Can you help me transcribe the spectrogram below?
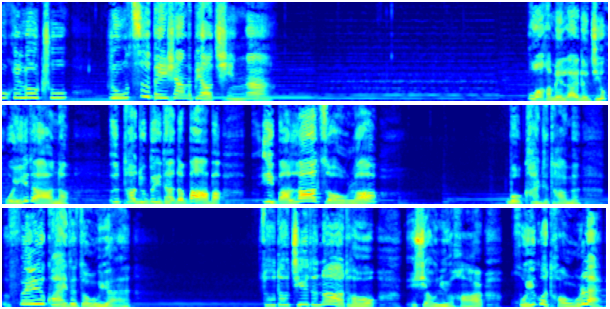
不会露出。”如此悲伤的表情啊！我还没来得及回答呢，呃他就被他的爸爸一把拉走了。我看着他们飞快的走远，走到街的那头，小女孩回过头来，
